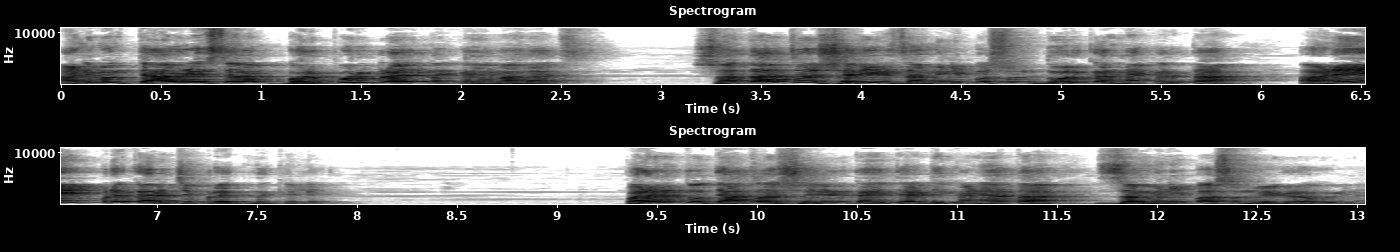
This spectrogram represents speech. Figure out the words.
आणि मग त्यावेळेस त्यानं भरपूर प्रयत्न केले महाराज. स्वतःचं शरीर जमिनीपासून दूर करण्याकरता अनेक प्रकारचे प्रयत्न केले. परंतु त्याचं शरीर काही त्या ठिकाणी आता जमिनीपासून वेगळं होईना.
